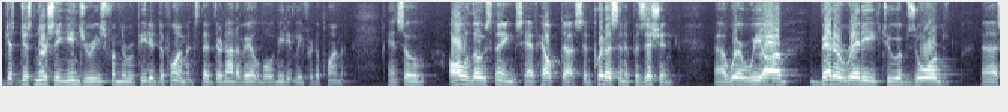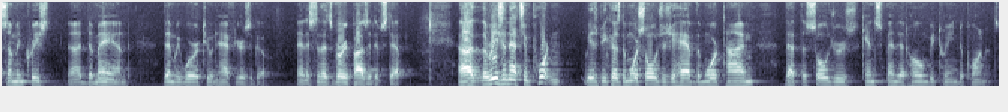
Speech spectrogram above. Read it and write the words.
just, just nursing injuries from the repeated deployments that they're not available immediately for deployment. And so all of those things have helped us and put us in a position uh, where we are better ready to absorb uh, some increased uh, demand than we were two and a half years ago. And so that's a very positive step. Uh, the reason that's important is because the more soldiers you have, the more time that the soldiers can spend at home between deployments.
